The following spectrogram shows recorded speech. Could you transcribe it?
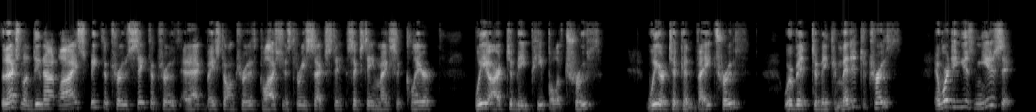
The next one, do not lie, speak the truth, seek the truth, and act based on truth. Colossians 3 16 makes it clear We are to be people of truth. We are to convey truth. We're to be committed to truth. And we're to use music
